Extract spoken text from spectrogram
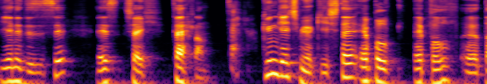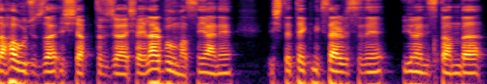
yeni dizisi es- şey Tehran. Tehran. Gün geçmiyor ki işte Apple Apple e, daha ucuza iş yaptıracağı şeyler bulmasın. Yani işte teknik servisini Yunanistan'da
